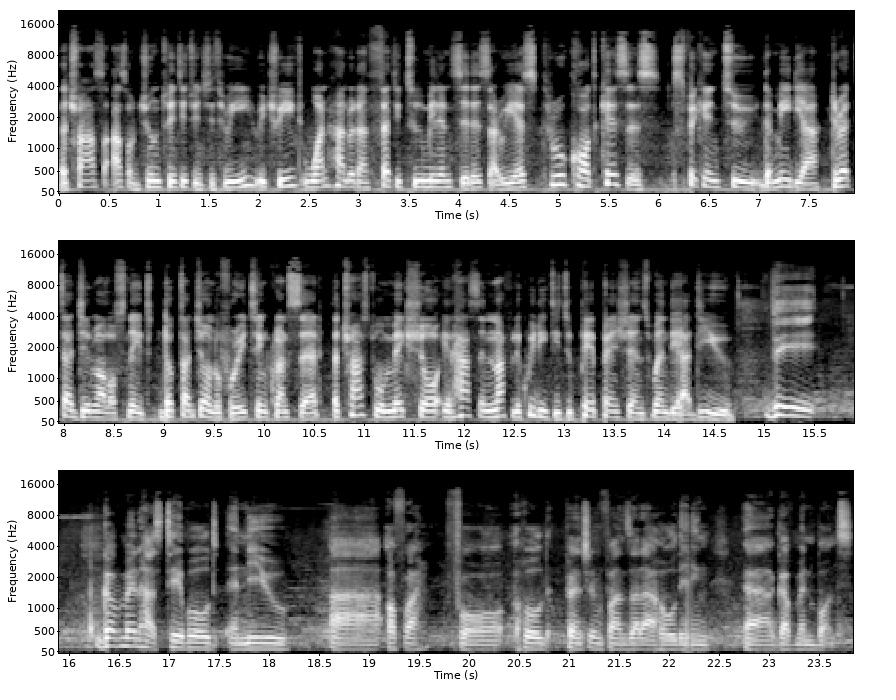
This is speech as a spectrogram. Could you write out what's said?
The trust, as of June 2023, retrieved 132 million cedis arrears through court cases. Speaking to the media, Director General of SSNIT, Dr. John Ofori-Tenkorang said the trust will make sure it has enough liquidity to pay pensions when they are due. The government has tabled a new uh, offer for hold pension funds that are holding uh, government bonds.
